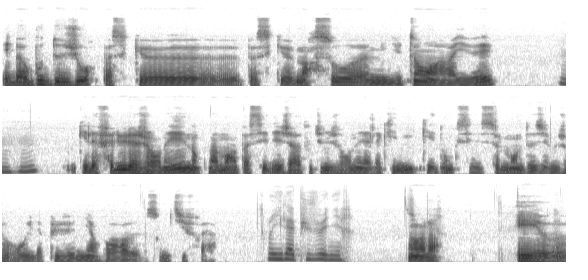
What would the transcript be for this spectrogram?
Et ben au bout de deux jours, parce que parce que Marceau a mis du temps à arriver, mmh donc il a fallu la journée. Donc maman a passé déjà toute une journée à la clinique, et donc c'est seulement le deuxième jour où il a pu venir voir euh, son petit frère. Il a pu venir. Voilà. Et euh,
